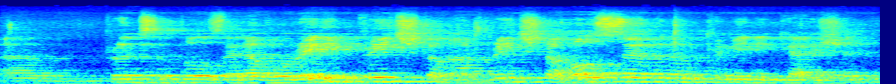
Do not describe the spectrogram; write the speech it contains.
um, principles that I've already preached on. I preached a whole sermon on communication.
